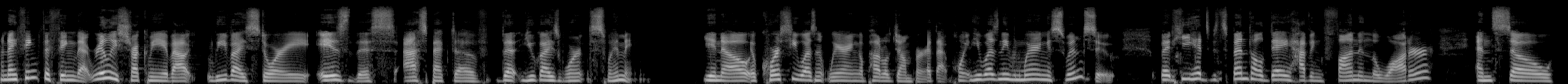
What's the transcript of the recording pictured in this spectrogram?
And I think the thing that really struck me about Levi's story is this aspect of that you guys weren't swimming. You know, of course, he wasn't wearing a puddle jumper at that point. He wasn't even wearing a swimsuit, but he had spent all day having fun in the water. And so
